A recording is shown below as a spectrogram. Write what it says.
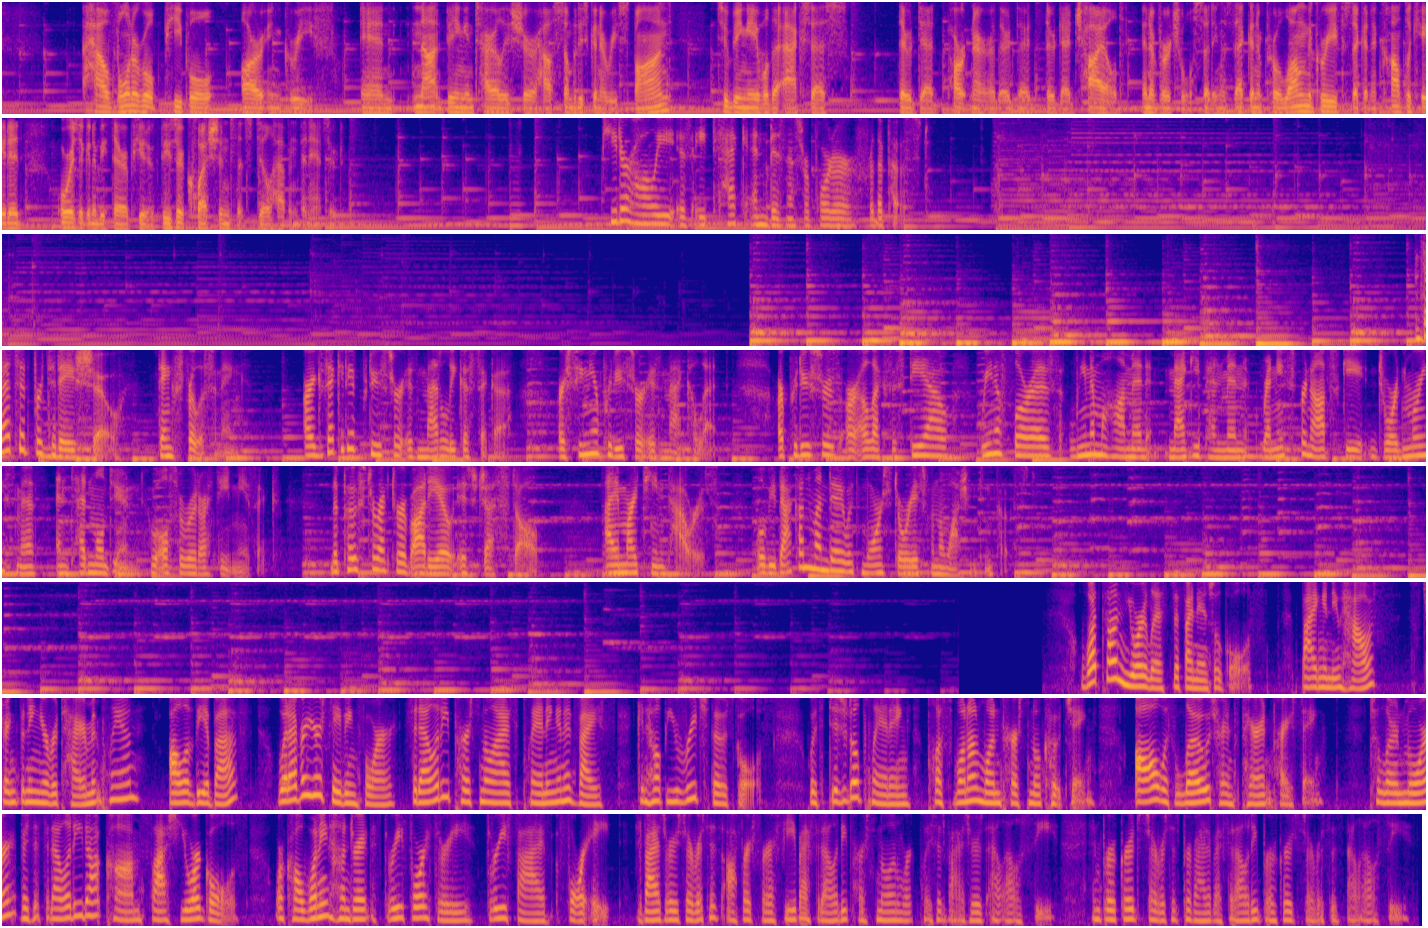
how vulnerable people are in grief and not being entirely sure how somebody's going to respond to being able to access their dead partner or their, their, their dead child in a virtual setting? Is that going to prolong the grief? Is that going to complicate it? Or is it going to be therapeutic? These are questions that still haven't been answered. Peter Holley is a tech and business reporter for The Post. That's it for today's show. Thanks for listening. Our executive producer is Madhulika Sikka. Our senior producer is Matt Collette. Our producers are Alexis Diao, Reena Flores, Lena Mohammed, Maggie Penman, Rennie Svirnovskiy, Jordan Marie Smith, and Ted Muldoon, who also wrote our theme music. The post director of audio is Jess Stahl. I'm Martine Powers. We'll be back on Monday with more stories from the Washington Post. What's on your list of financial goals? Buying a new house? Strengthening your retirement plan? All of the above? Whatever you're saving for, Fidelity Personalized Planning and Advice can help you reach those goals with digital planning plus one on one personal coaching, all with low, transparent pricing. To learn more, visit fidelity.com slash your goals or call 1 800 343 3548. Advisory services offered for a fee by Fidelity Personal and Workplace Advisors, LLC, and brokerage services provided by Fidelity Brokerage Services, LLC.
